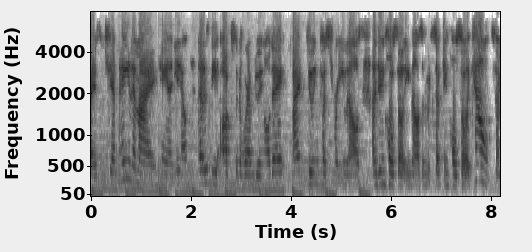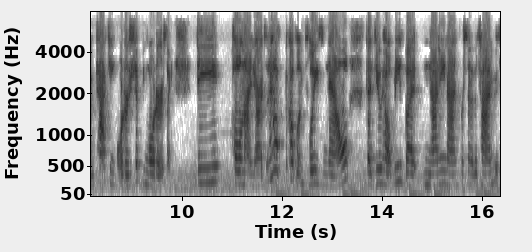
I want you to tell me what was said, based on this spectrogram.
eyes and champagne in my hand. You know, that is the opposite of what I'm doing all day. I'm doing customer emails, I'm doing wholesale emails, I'm accepting wholesale accounts, I'm packing orders, shipping orders, like the whole nine yards. And I have a couple employees now that do help me, but 99% of the time, if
